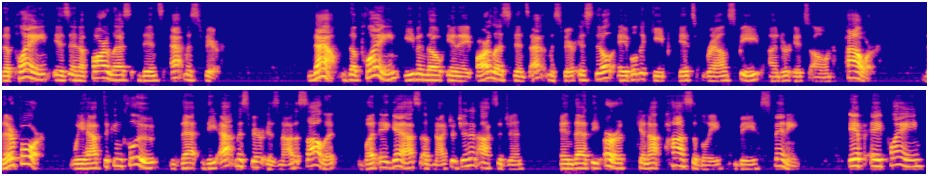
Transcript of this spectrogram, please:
the plane is in a far less dense atmosphere. Now, the plane, even though in a far less dense atmosphere, is still able to keep its ground speed under its own power. Therefore, we have to conclude that the atmosphere is not a solid, but a gas of nitrogen and oxygen, and that the Earth cannot possibly be spinning. If a plane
